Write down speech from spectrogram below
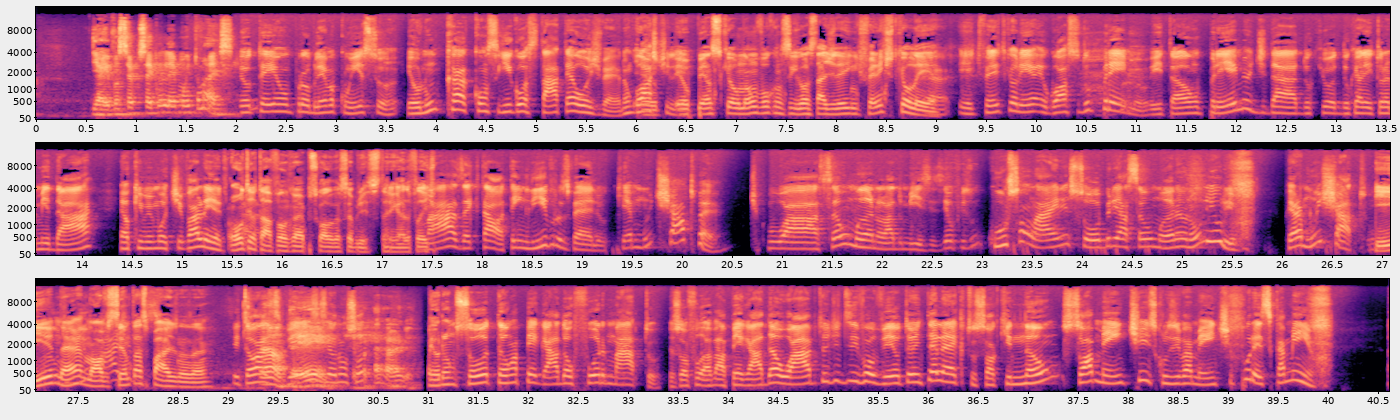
E aí você consegue ler muito mais. Eu tenho um problema com isso. Eu nunca consegui gostar até hoje, velho. Eu não gosto eu, de ler. eu penso que eu não vou conseguir gostar de ler, indiferente do que eu leia. É, e diferente do que eu leio, eu gosto do prêmio. Então, o prêmio de dar, do, que, o- do que a leitura me dá é o que me motiva a ler. Ontem eu tava falando com a minha psicóloga sobre isso, tá ligado? Eu falei, tipo, Mas é que tá, ó, tem livros, velho, que é muito chato, velho. Tipo, a ação humana lá do Mises. Eu fiz um curso online sobre ação humana, eu não li o livro. Porque era muito chato. E, Então, né, mil 900 páginas, né? Então, às Não, vezes, tem. eu não sou. Eu não sou tão apegado ao formato. Eu sou apegado ao hábito de desenvolver o teu intelecto, só que não somente, exclusivamente por esse caminho.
